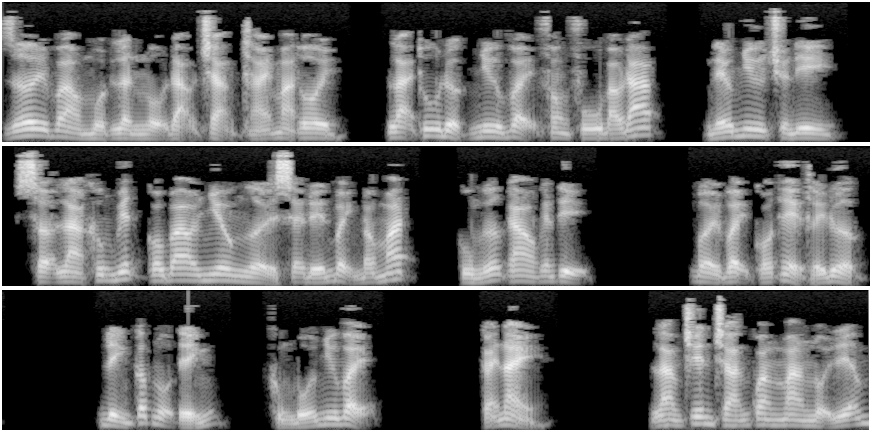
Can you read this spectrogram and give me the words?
rơi vào một lần ngộ đạo trạng thái mà thôi, lại thu được như vậy phong phú báo đáp, nếu như chuyển đi, sợ là không biết có bao nhiêu người sẽ đến bệnh đau mắt, cùng ước ao ghen tị. Bởi vậy có thể thấy được, đỉnh cấp nội tính, khủng bố như vậy. Cái này, làm trên trán quang mang nội liễm,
